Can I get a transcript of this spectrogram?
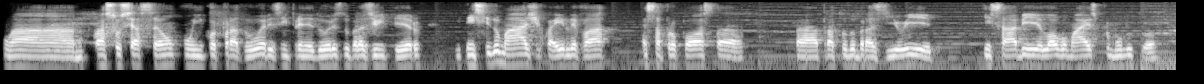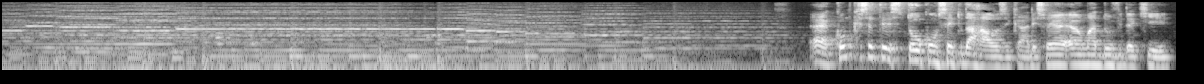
com a, com a associação com incorporadores, empreendedores do Brasil inteiro. E tem sido mágico aí levar essa proposta para todo o Brasil e, quem sabe, logo mais para o mundo todo. É, como que você testou o conceito da house, cara? Isso é uma dúvida que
